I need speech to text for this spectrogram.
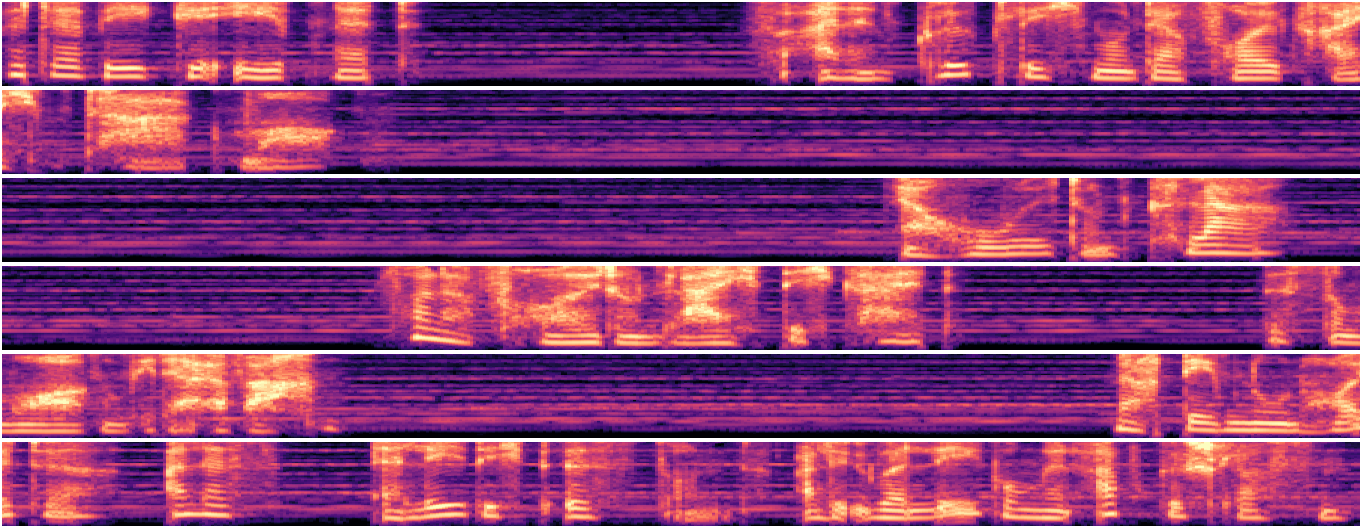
wird der Weg geebnet für einen glücklichen und erfolgreichen Tag morgen. Erholt und klar, voller Freude und Leichtigkeit wirst du morgen wieder erwachen. Nachdem nun heute alles erledigt ist und alle Überlegungen abgeschlossen,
